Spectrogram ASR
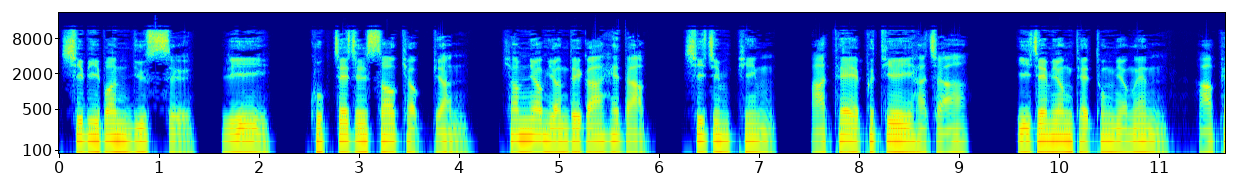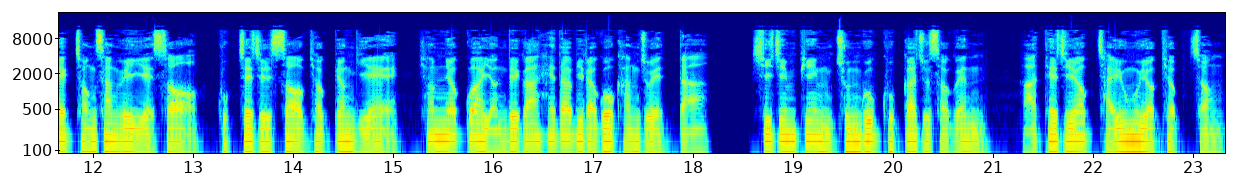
12번 뉴스, 리, 국제질서 격변, 협력연대가 해답, 시진핑, 아태 FTA 하자. 이재명 대통령은 아펙 정상회의에서 국제질서 격변기에 협력과 연대가 해답이라고 강조했다. 시진핑 중국 국가주석은 아태지역 자유무역협정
